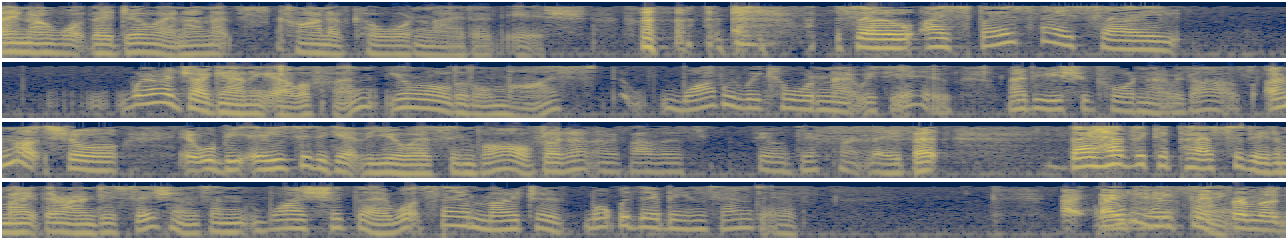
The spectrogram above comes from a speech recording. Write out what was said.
they know what they're doing, and it's kind of coordinated-ish. so I suppose they say, we're a gigantic elephant. You're all little mice. Why would we coordinate with you? Maybe you should coordinate with us. I'm not sure it would be easy to get the US involved. I don't know if others feel differently, but they have the capacity to make their own decisions, and why should they? What's their motive? What would there be incentive? I, I can say from a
